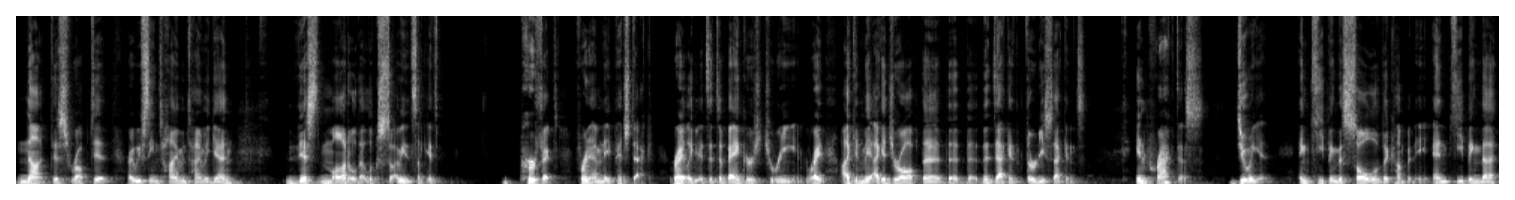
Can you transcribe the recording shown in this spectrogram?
not disrupt it, right? We've seen time and time again this model that looks so I mean it's like it's perfect for an M&A pitch deck, right? Like it's it's a banker's dream, right? I can make I could draw up the the the, the deck in 30 seconds. In practice, doing it and keeping the soul of the company and keeping the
